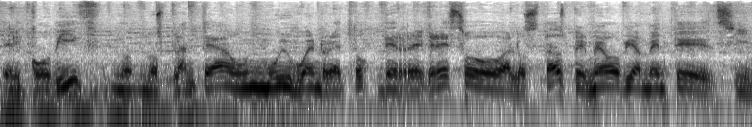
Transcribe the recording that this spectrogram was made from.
El COVID nos plantea un muy buen reto de regreso a los estados, primero obviamente sin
